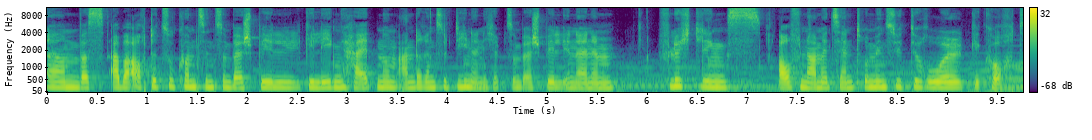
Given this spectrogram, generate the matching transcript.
Ähm, was aber auch dazu kommt, sind zum Beispiel Gelegenheiten, um anderen zu dienen. Ich habe zum Beispiel in einem Flüchtlingsaufnahmezentrum in Südtirol gekocht.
